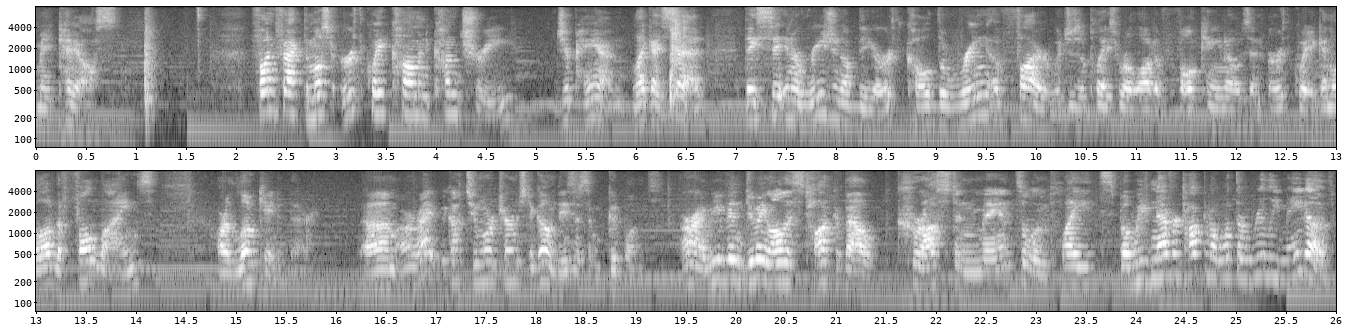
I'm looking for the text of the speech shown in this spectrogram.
make chaos. Fun fact, the most earthquake common country, Japan, like I said, they sit in a region of the earth called the Ring of Fire, which is a place where a lot of volcanoes and earthquake and a lot of the fault lines are located there. Um, alright, we got two more terms to go, and these are some good ones. Alright, we've been doing all this talk about crust and mantle and plates, but we've never talked about what they're really made of.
